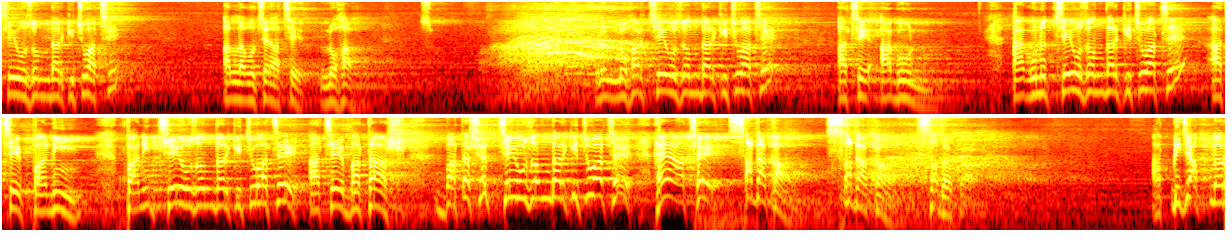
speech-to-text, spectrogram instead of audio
চেয়ে ওজনদার কিছু আছে? আল্লাহ বলছেন, আছে, লোহা। লোহার চেয়ে ওজনদার কিছু আছে? আছে, আগুন। আগুনের চেয়ে ওজনদার কিছু আছে? আছে পানি। পানির চেয়ে ওজনদার কিছু আছে? আছে বাতাস। বাতাসের চেয়ে ওজনদার কিছু আছে? হ্যাঁ আছে সাদাকা। সাদাকা সাদাকা। আপনি যে আপনার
